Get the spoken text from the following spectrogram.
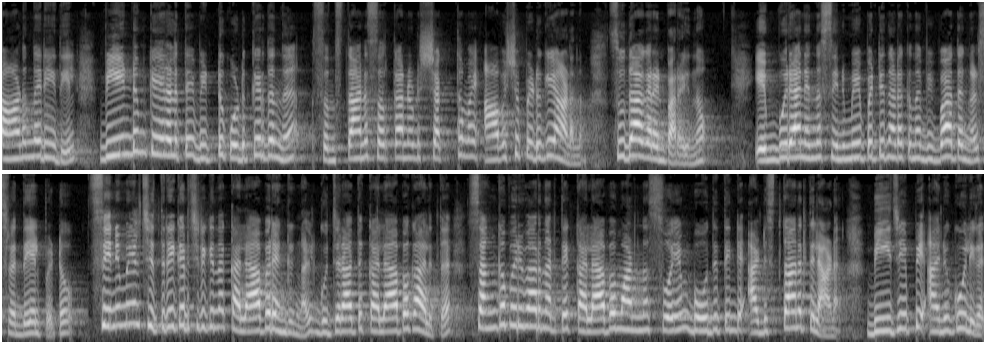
കാണുന്ന രീതിയിൽ വീണ്ടും കേരളത്തെ വിട്ടുകൊടുക്കരുതെന്ന് സംസ്ഥാന സർക്കാരിനോട് ശക്തമായി ആവശ്യപ്പെടുകയാണെന്നും സുധാകരൻ പറയുന്നു. എമ്പുരാൻ എന്ന സിനിമയെ പറ്റി നടക്കുന്ന വിവാദങ്ങൾ ശ്രദ്ധയിൽപ്പെട്ടു. സിനിമയിൽ ചിത്രീകരിച്ചിരിക്കുന്ന കലാപരംഗങ്ങൾ ഗുജറാത്ത് കലാപകാലത്ത് സംഘപരിവാർ നടത്തിയ കലാപമാണെന്ന സ്വയം ബോധ്യത്തിന്റെ അടിസ്ഥാനത്തിലാണ് ബി ജെ പി അനുകൂലികൾ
